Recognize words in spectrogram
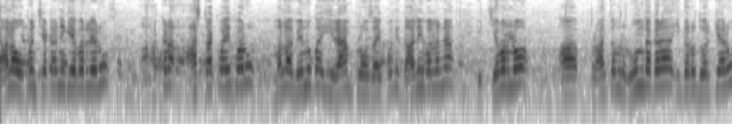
తాళా ఓపెన్ చేయడానికి ఎవరు లేరు. అక్కడ ఆ స్టక్ అయిపోరు. మళ్ళీ వెనుక ఈ ర్యాంప్ క్లోజ్ అయిపోయింది. దాని వలన ఈ చివరిలో ఆ ప్రాంతంలో రూమ్ దగ్గర ఇద్దరు దొరికారు.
